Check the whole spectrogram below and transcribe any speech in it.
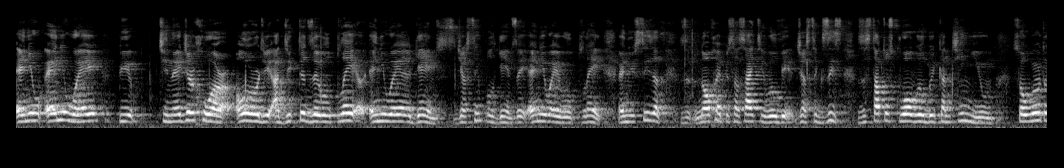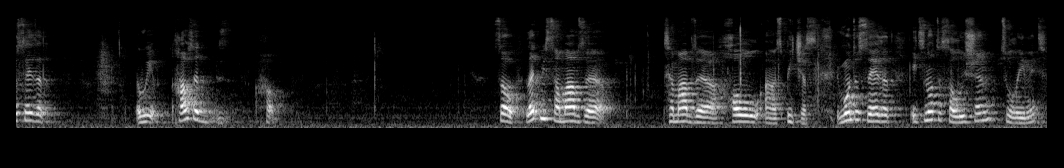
any, anyway, pe- teenagers who are already addicted, they will play anyway games, just simple games. They anyway will play, and you see that no happy society will be just exist. The status quo will be continuing. So we want to say that we how that how so let me sum up the sum up the whole uh, speeches. We want to say that it's not a solution to limit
